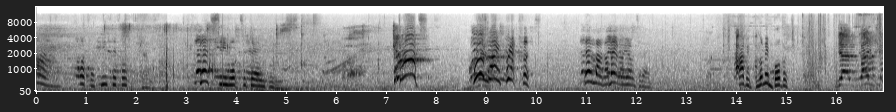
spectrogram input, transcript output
Ah, what a beautiful day. Let's see what today brings. Dad! Where's my breakfast? Never mind, I'll make my own today. I'll be blooming bothered. Yeah, mind you,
